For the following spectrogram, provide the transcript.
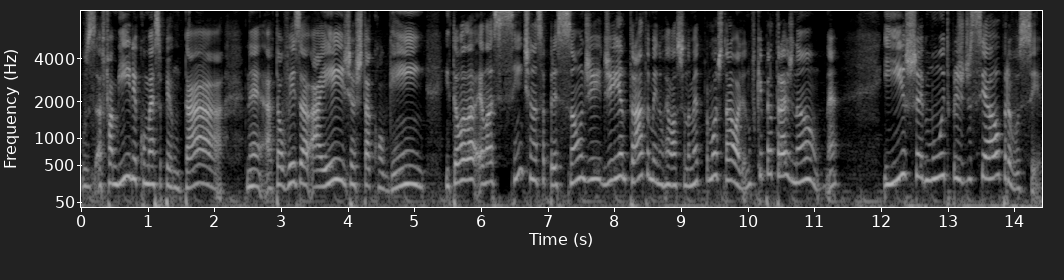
os, a família começa a perguntar, né? A, talvez a, a, ex já está com alguém. Então ela, ela se sente nessa pressão de, de entrar também no relacionamento para mostrar, olha, não fiquei para trás não, né? E isso é muito prejudicial para você.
